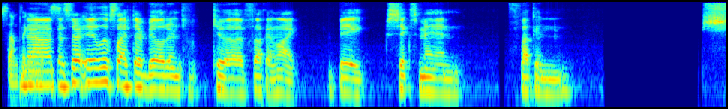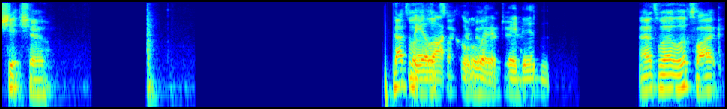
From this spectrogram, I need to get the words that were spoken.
Something else. No, because it looks like they're building t- to a fucking like big six man fucking shit show. That's what Be it a looks lot like cooler if they didn't. That's what it looks like.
